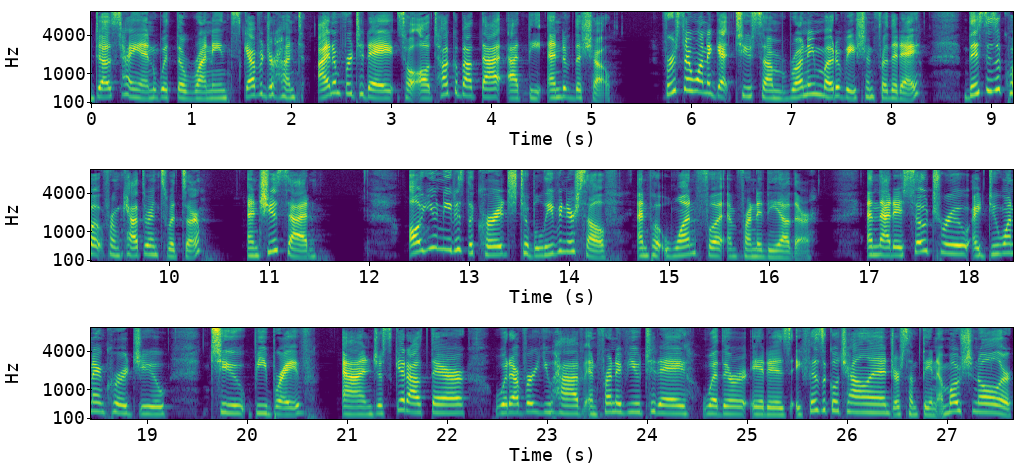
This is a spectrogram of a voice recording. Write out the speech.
does tie in with the running scavenger hunt item for today, so I'll talk about that at the end of the show. First, I want to get to some running motivation for the day. This is a quote from Kathrine Switzer, and she said, All you need is the courage to believe in yourself and put one foot in front of the other. And that is so true. I do want to encourage you to be brave and just get out there, whatever you have in front of you today, whether it is a physical challenge or something emotional or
